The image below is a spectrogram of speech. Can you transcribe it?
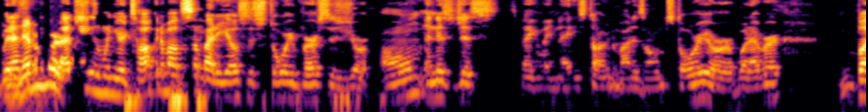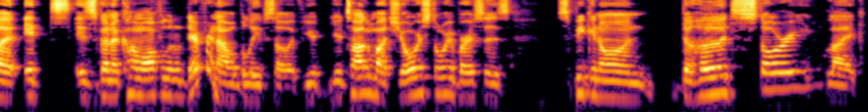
But It that's never the thing, I works. think is when you're talking about somebody else's story versus your own, and it's just speculating that he's talking about his own story or whatever. But it's it's gonna come off a little different, I would believe. So if you're you're talking about your story versus speaking on the hood's story, like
